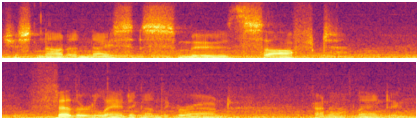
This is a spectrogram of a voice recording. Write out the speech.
just not a nice, smooth, soft feather landing on the ground kind of landing.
